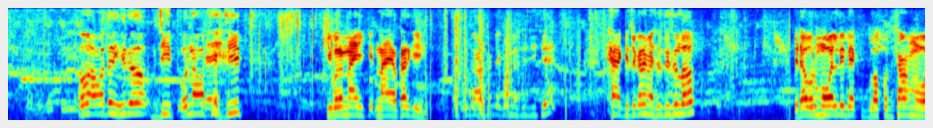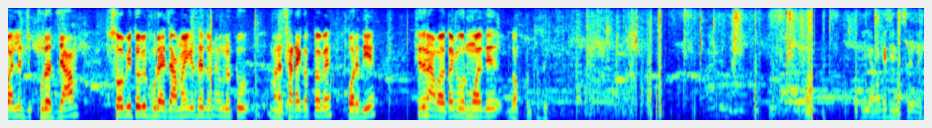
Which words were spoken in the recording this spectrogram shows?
ও আমাদের হিরো জিৎ। ওর নাম হচ্ছে জিৎ। কি বলে নায়ক নায়ক আর কি? মেসেজ হ্যাঁ কিছু করে মেসেজ দিছিল। এটা ওর মোবাইল দিয়ে ব্লক করতেছে আমার মোবাইলে পুরো জাম ছবি টবি পুরো জাম হয়ে গেছে জন্য এগুলো একটু মানে ছাটাই করতে হবে পরে দিয়ে। সেজন্য আপাতত আমি ওর মোবাইল দিয়ে ব্লক করতেছি। আমাকে চিনছে ভাই।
